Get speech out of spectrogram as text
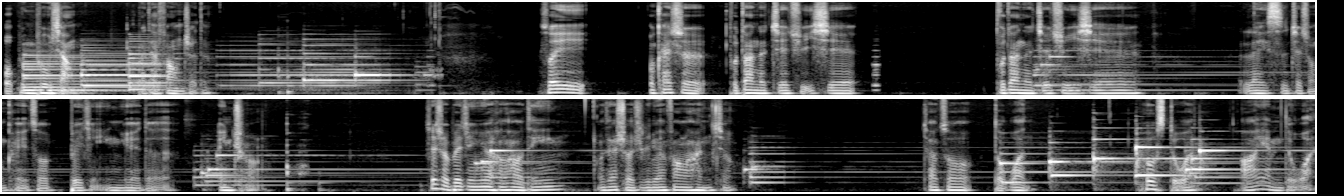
我并不想把它放着的，所以我开始不断的截取一些，不断的截取一些。类似这种可以做背景音乐的 intro，这首背景音乐很好听，我在手机里边放了很久，叫做 The One，Who's the One？I am the One。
